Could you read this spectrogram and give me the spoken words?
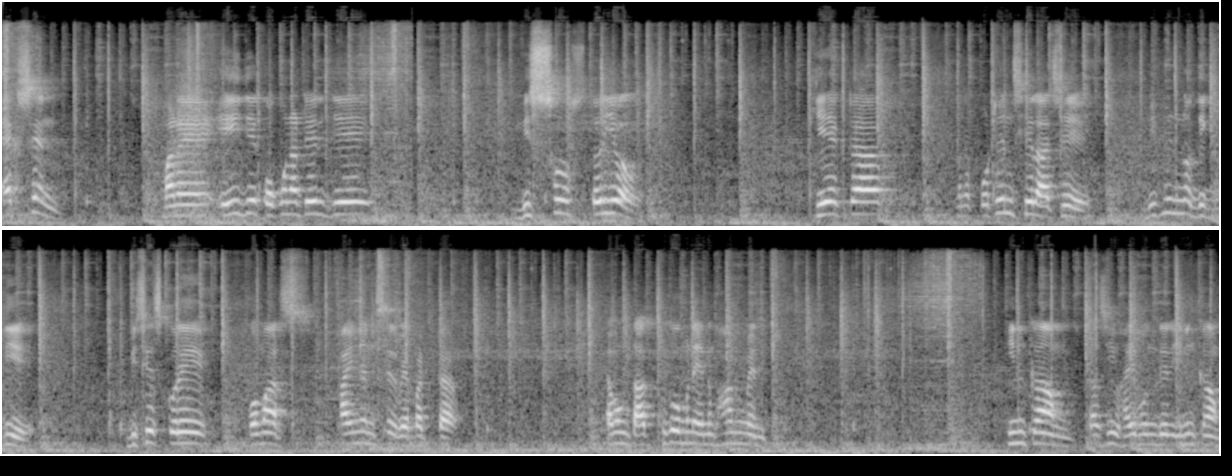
অ্যাকশন মানে এই যে কোকোনাটের যে বিশ্বস্তরীয় কি একটা মানে পোটেনশিয়াল আছে বিভিন্ন দিক দিয়ে বিশেষ করে কমার্স ফাইন্যান্সের ব্যাপারটা এবং তার থেকেও মানে এনভায়রনমেন্ট ইনকাম চাষি ভাই বোনদের ইনকাম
